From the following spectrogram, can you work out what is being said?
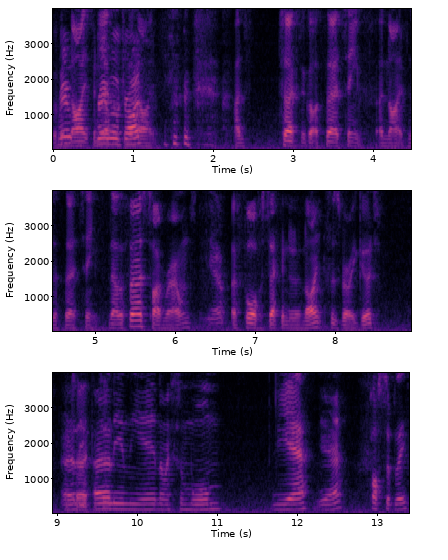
with Rear- a ninth and rear wheel 11th and a drive. ninth. And Turkington got a thirteenth, a ninth, and a thirteenth. Now the first time round, yeah. a fourth, a second, and a ninth was very good. Early, early in the year, nice and warm. Yeah, Yeah. possibly.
